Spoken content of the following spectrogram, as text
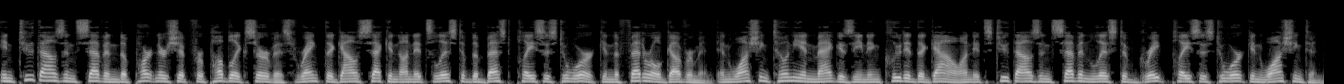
In 2007 the Partnership for Public Service ranked the GAO second on its list of the best places to work in the federal government and Washingtonian magazine included the GAO on its 2007 list of Great Places to Work in Washington,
